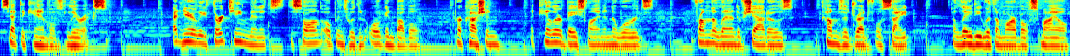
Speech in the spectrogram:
set to Campbell's lyrics. At nearly 13 minutes, the song opens with an organ bubble, percussion, a killer bass line, and the words From the land of shadows comes a dreadful sight, a lady with a marble smile,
